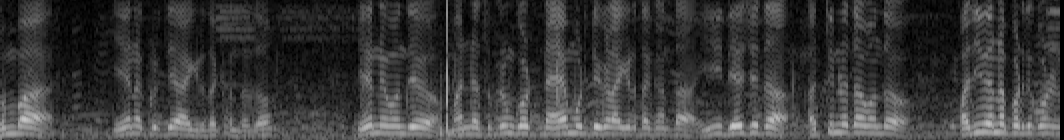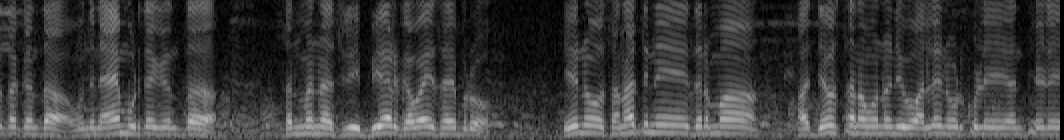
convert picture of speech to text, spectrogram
ತುಂಬ ಏನ ಕೃತ್ಯ ಆಗಿರ್ತಕ್ಕಂಥದ್ದು? ಏನು ಒಂದು ಮೊನ್ನೆ ಸುಪ್ರೀಂ ಕೋರ್ಟ್ ನ್ಯಾಯಮೂರ್ತಿಗಳಾಗಿರ್ತಕ್ಕಂಥ ಈ ದೇಶದ ಅತ್ಯುನ್ನತ ಒಂದು ಪದವಿಯನ್ನು ಪಡೆದುಕೊಂಡಿರ್ತಕ್ಕಂಥ ಒಂದು ನ್ಯಾಯಮೂರ್ತಿ ಆಗಿರೋಂಥ ಸನ್ಮಾನ್ಯ ಶ್ರೀ ಬಿ ಆರ್ ಗವಾಯಿ ಸಾಹೇಬರು, ಏನು ಸನಾತನಿ ಧರ್ಮ ಆ ದೇವಸ್ಥಾನವನ್ನು ನೀವು ಅಲ್ಲೇ ನೋಡ್ಕೊಳ್ಳಿ ಅಂತೇಳಿ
